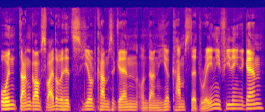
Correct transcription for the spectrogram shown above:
Und dann gab es weitere Hits, Here It Comes Again und dann Here Comes That Rainy Feeling Again.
